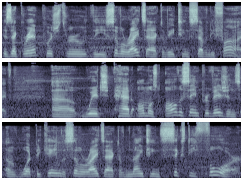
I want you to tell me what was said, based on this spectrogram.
is that Grant pushed through the Civil Rights Act of 1875, uh, which had almost all the same provisions of what became the Civil Rights Act of 1964.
